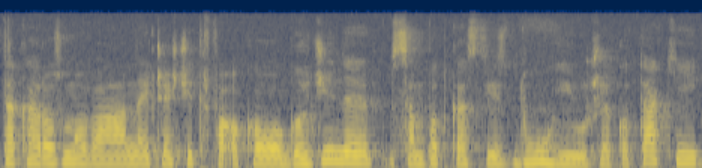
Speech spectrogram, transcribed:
taka rozmowa najczęściej trwa około godziny. Sam podcast jest długi już jako taki.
